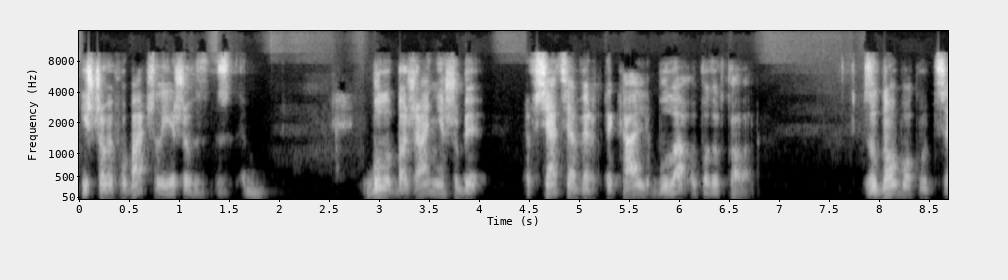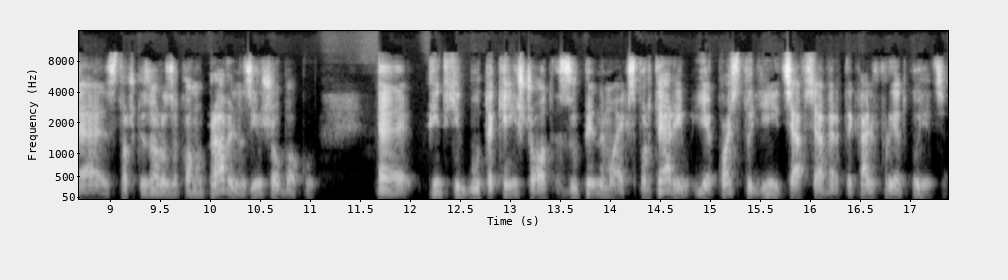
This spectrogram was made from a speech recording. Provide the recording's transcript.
І що ми побачили, є, що було бажання, щоб вся ця вертикаль була оподаткована. З одного боку, це з точки зору закону правильно, з іншого боку, е, підхід був такий, що от зупинимо експортерів, і якось тоді ця вся вертикаль впорядкується.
